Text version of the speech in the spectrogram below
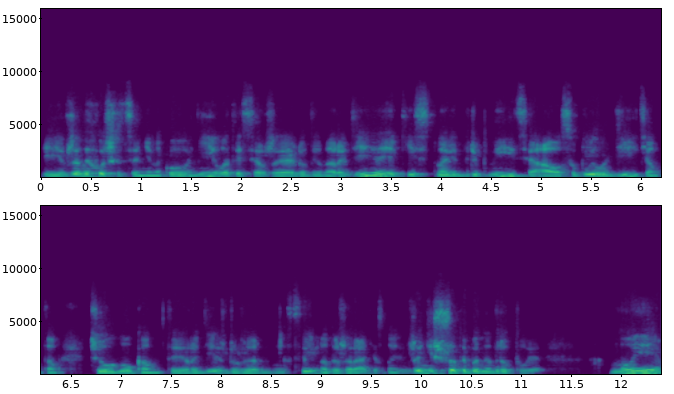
І вже не хочеться ні на кого гніватися, вже людина радіє, якісь навіть дрібниці, а особливо дітям там чи онукам ти радієш дуже сильно, дуже радісно, вже ніщо тебе не дратує. Ну і е,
